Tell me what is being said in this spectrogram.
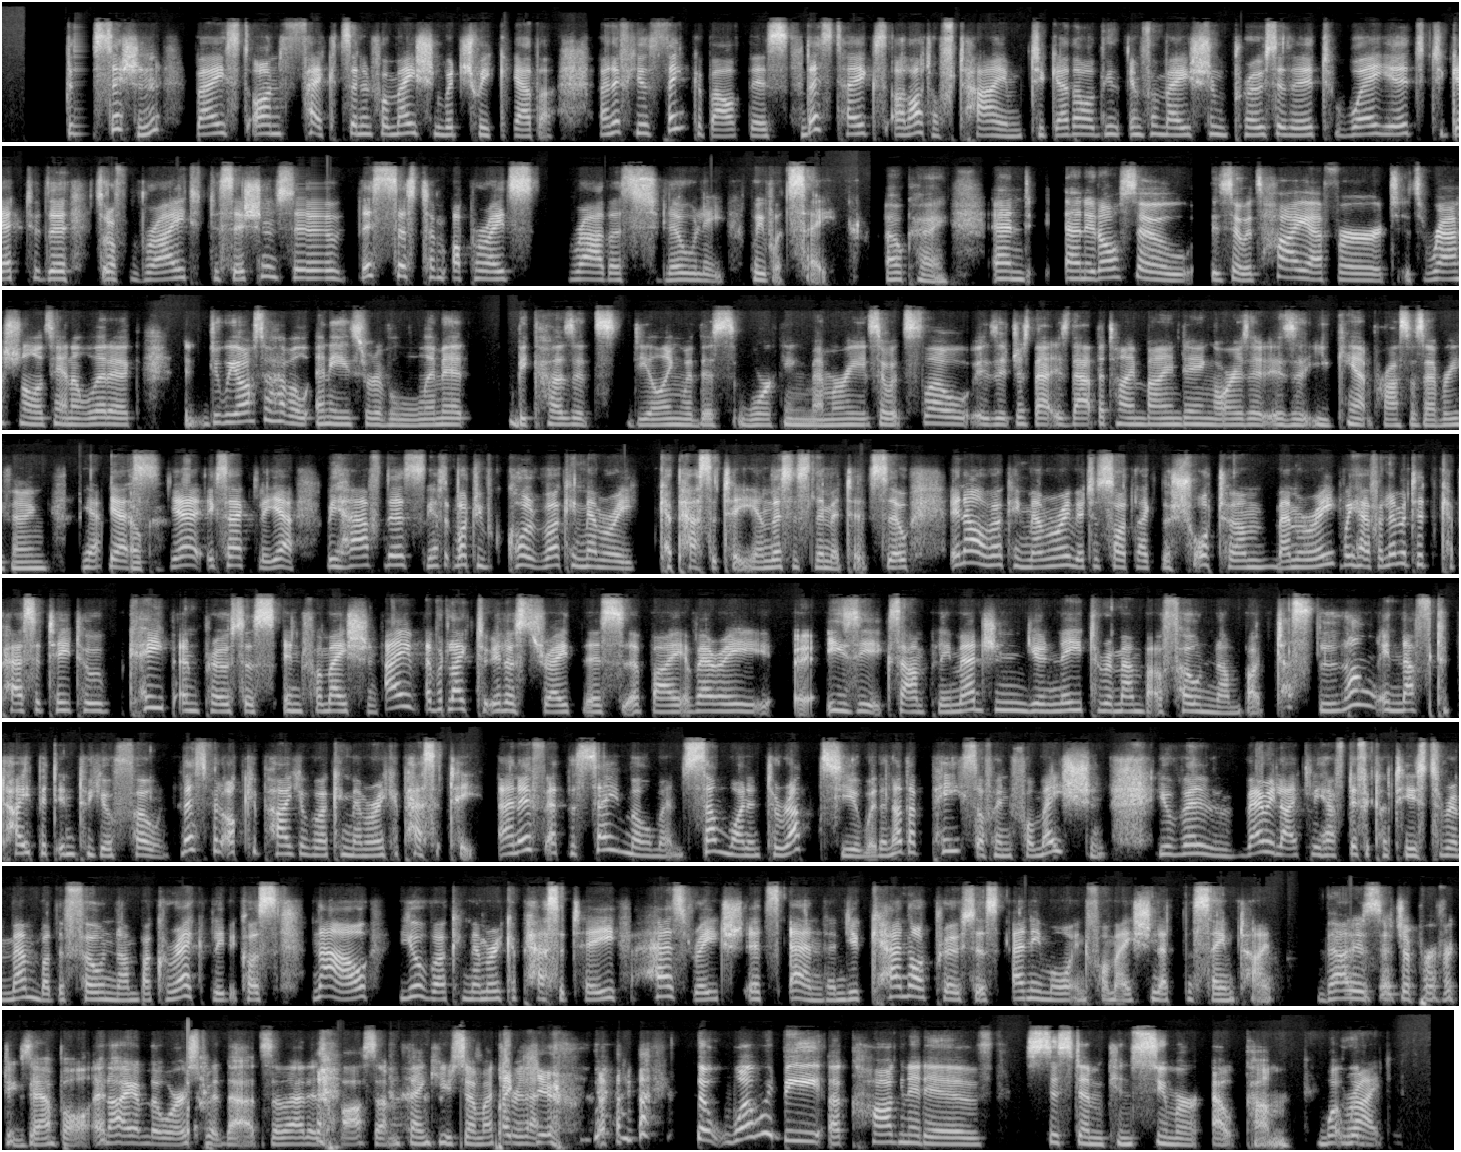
decision based on facts and information which we gather. And if you think about this, this takes a lot of time to gather all the information, process it, weigh it to get to the sort of right decision. So this system operates rather slowly, we would say. Okay. And and it also so it's high effort, it's rational, it's analytic. Do we also have a, any sort of limit because it's dealing with this working memory. So it's slow. Is it just that is that the time binding or is it is it you can't process everything? Yeah. Yes. Okay. yeah exactly. Yeah. We have this we have what we call working memory capacity and this is limited. So in our working memory which is sort of like the short term memory we have a limited capacity to keep and process information. I, I would like to illustrate this uh, by a very easy example imagine you need to remember a phone number just long enough to type it into your phone. This will occupy your working memory capacity. And if at the same moment someone interrupts you with another piece of information, you will very likely have difficulties to remember the phone number correctly because now your working memory capacity has reached its end and you cannot process any more information at the same time. That is such a perfect example. And I am the worst with that. So that is awesome. Thank you so much Thank for that. so, what would be a cognitive system consumer outcome? What would, right.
